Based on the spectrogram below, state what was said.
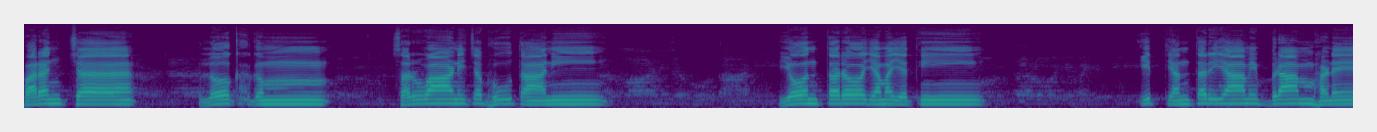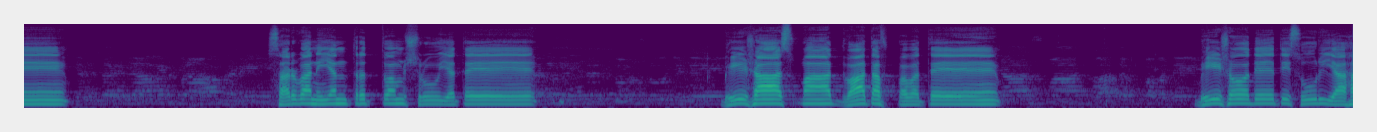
பரஞ்ச. லோககம். சர்வாணி ச பூதானி. योऽन्तरो यमयती इत्यन्तर्यामि ब्राह्मणे। सर्वनियन्तृत्वं श्रूयते। भीषास्माद्वातः पवते। भीषोदेति सूर्यः।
